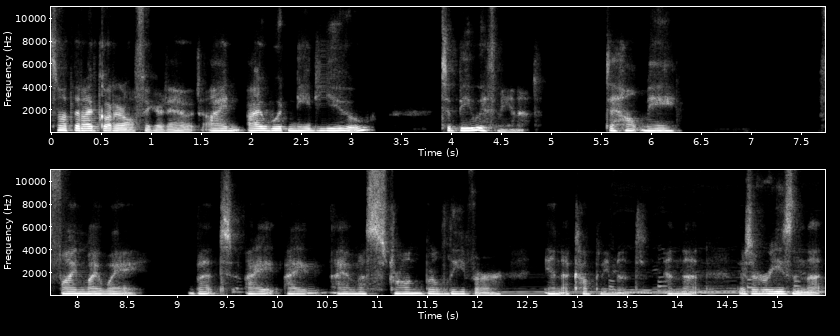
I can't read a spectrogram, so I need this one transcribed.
it's not that I've got it all figured out. I, I would need you to be with me in it, to help me find my way but I, I I am a strong believer in accompaniment and that there's a reason that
